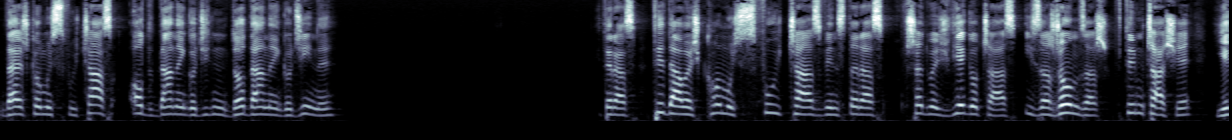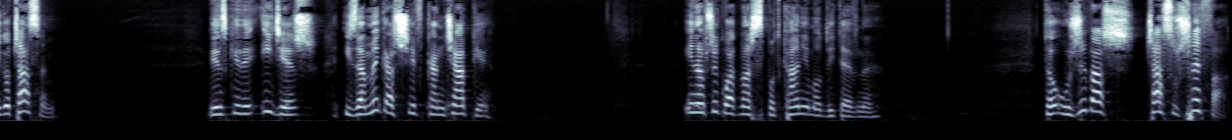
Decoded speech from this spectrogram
dajesz komuś swój czas od danej godziny do danej godziny. I teraz ty dałeś komuś swój czas, więc teraz wszedłeś w jego czas i zarządzasz w tym czasie jego czasem. Więc kiedy idziesz i zamykasz się w kanciapie i na przykład masz spotkanie modlitewne, to używasz czasu szefa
